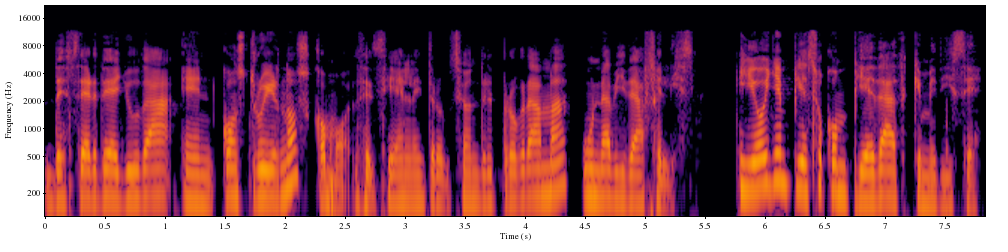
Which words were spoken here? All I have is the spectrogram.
de ser de ayuda en construirnos, como decía en la introducción del programa, una vida feliz. Y hoy empiezo con piedad que me dice,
